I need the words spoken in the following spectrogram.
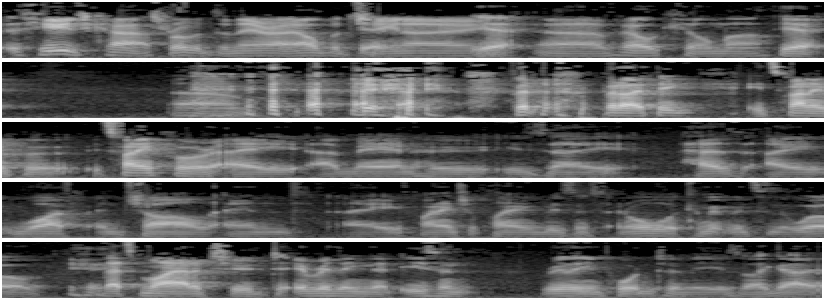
It's a huge cast. Robert De Niro, Al Pacino, Yeah. Uh, Val Kilmer. Yeah. Um, yeah. but but I think it's funny for it's funny for a, a man who is a has a wife and child and a financial planning business and all the commitments in the world. Yeah. That's my attitude to everything that isn't really important to me. Is I go,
